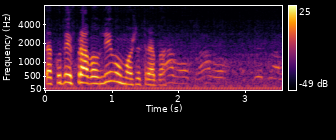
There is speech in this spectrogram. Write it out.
Так куди вправо-вліво може треба? Право, право, ви право.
